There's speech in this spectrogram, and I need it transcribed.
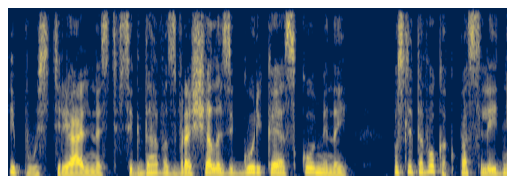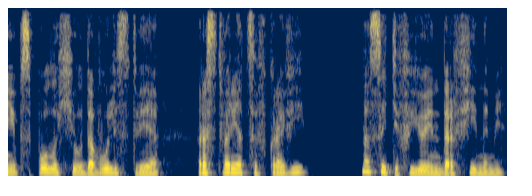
И пусть реальность всегда возвращалась к горькой оскоминой после того, как последние всполохи удовольствия растворятся в крови, насытив ее эндорфинами.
